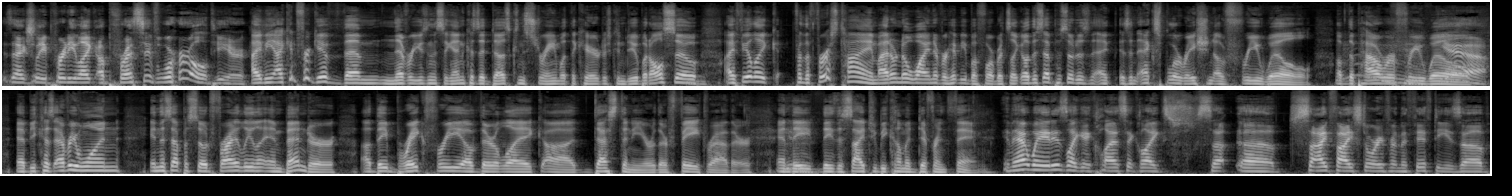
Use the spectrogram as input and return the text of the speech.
is actually a pretty like oppressive world here. I mean, I can forgive them never using this again because it does constrain what the characters can do. But also, Mm. I feel like for the first time, I don't know why it never hit me before, but it's like, oh, this episode is an, is an exploration of free will, of the power of free will. Mm, yeah. Uh, because everyone in this episode, Fry, Leela, and Bender, uh, they break free of their like uh, destiny or their fate rather, and they they decide to become a different thing. In that way, it is like a classic like sci- uh, sci-fi story from the fifties of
